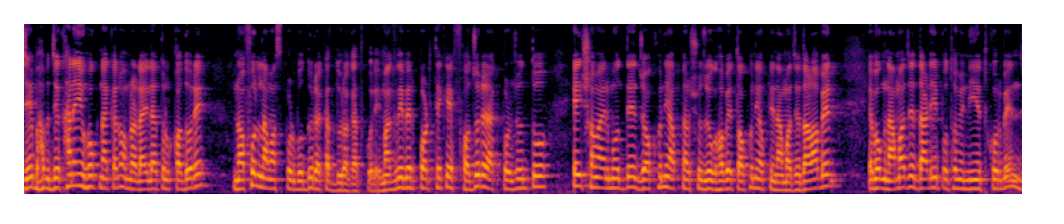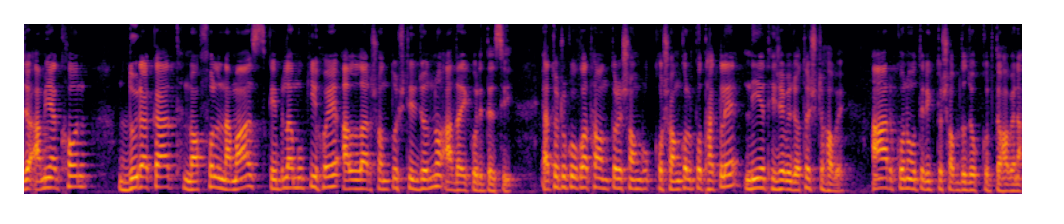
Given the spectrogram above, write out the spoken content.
যেভাবে যেখানেই হোক না কেন আমরা লাইলাতুল কদরে নফল নামাজ পড়ব দুরাকাত দুরাকাত করে। মাগরিবের পর থেকে ফজরের আগ পর্যন্ত এই সময়ের মধ্যে যখনই আপনার সুযোগ হবে তখনই আপনি নামাজে দাঁড়াবেন এবং নামাজে দাঁড়িয়ে প্রথমে নিয়ত করবেন যে আমি এখন দুরাকাত নফল নামাজ কেবলামুখী হয়ে আল্লাহর সন্তুষ্টির জন্য আদায় করিতেছি। এতটুকু কথা অন্তরে সংকল্প থাকলে নিয়ত হিসেবে যথেষ্ট হবে। আর কোনো অতিরিক্ত শব্দ যোগ করতে হবে না।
